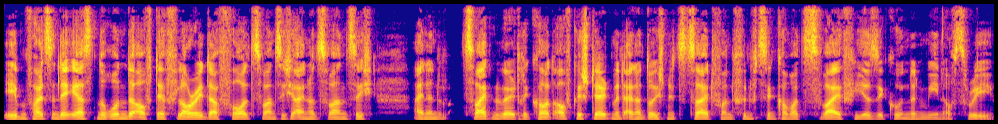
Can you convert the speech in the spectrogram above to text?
ebenfalls in der ersten Runde auf der Florida Fall 2021 einen zweiten Weltrekord aufgestellt mit einer Durchschnittszeit von 15,24 Sekunden Mean of Three.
